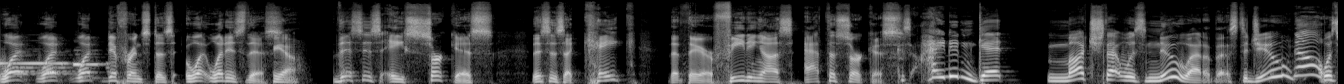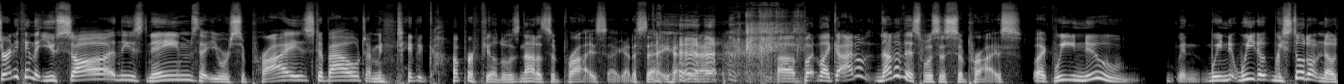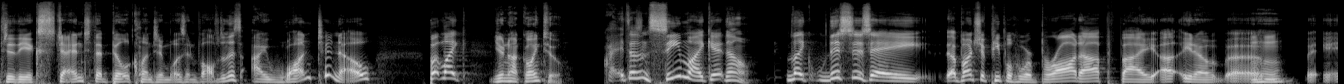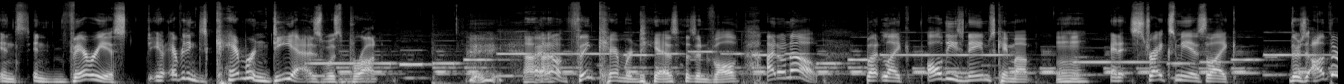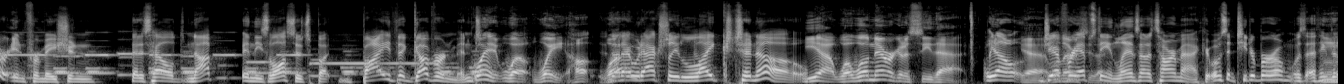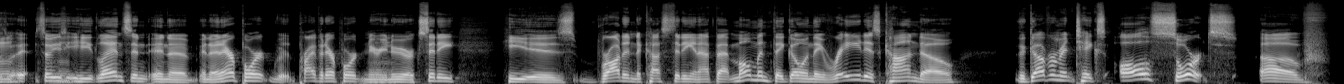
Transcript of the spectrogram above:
What what what difference does what what is this? yeah. This is a circus. This is a cake that they are feeding us at the circus. Because I didn't get much that was new out of this. Did you? No. Was there anything that you saw in these names that you were surprised about? I mean, David Copperfield was not a surprise. I gotta say. I mean, I- uh, but like, I don't. None of this was a surprise. Like we knew. We knew, we don't- we still don't know to the extent that Bill Clinton was involved in this. I want to know, but like You're not going to. it doesn't seem like it No. Like this is a a bunch of people who were brought up by uh, you know uh, in in various you know everything Cameron Diaz was brought I don't think Cameron Diaz was involved. I don't know. But like all these names came up and it strikes me as like there's other information that is held not in these lawsuits but by the government Wait, well, wait. Huh, what? that I would actually like to know Yeah, well, we're never going to see that. you know, Yeah, we'll Jeffrey Epstein lands on a tarmac. What was it, Teterboro? Was I think Mm-hmm. that's, so? He, he lands in, in a in an airport, private airport near Mm-hmm. New York City. He is brought into custody, and at that moment, they go and they raid his condo. The government takes all sorts of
